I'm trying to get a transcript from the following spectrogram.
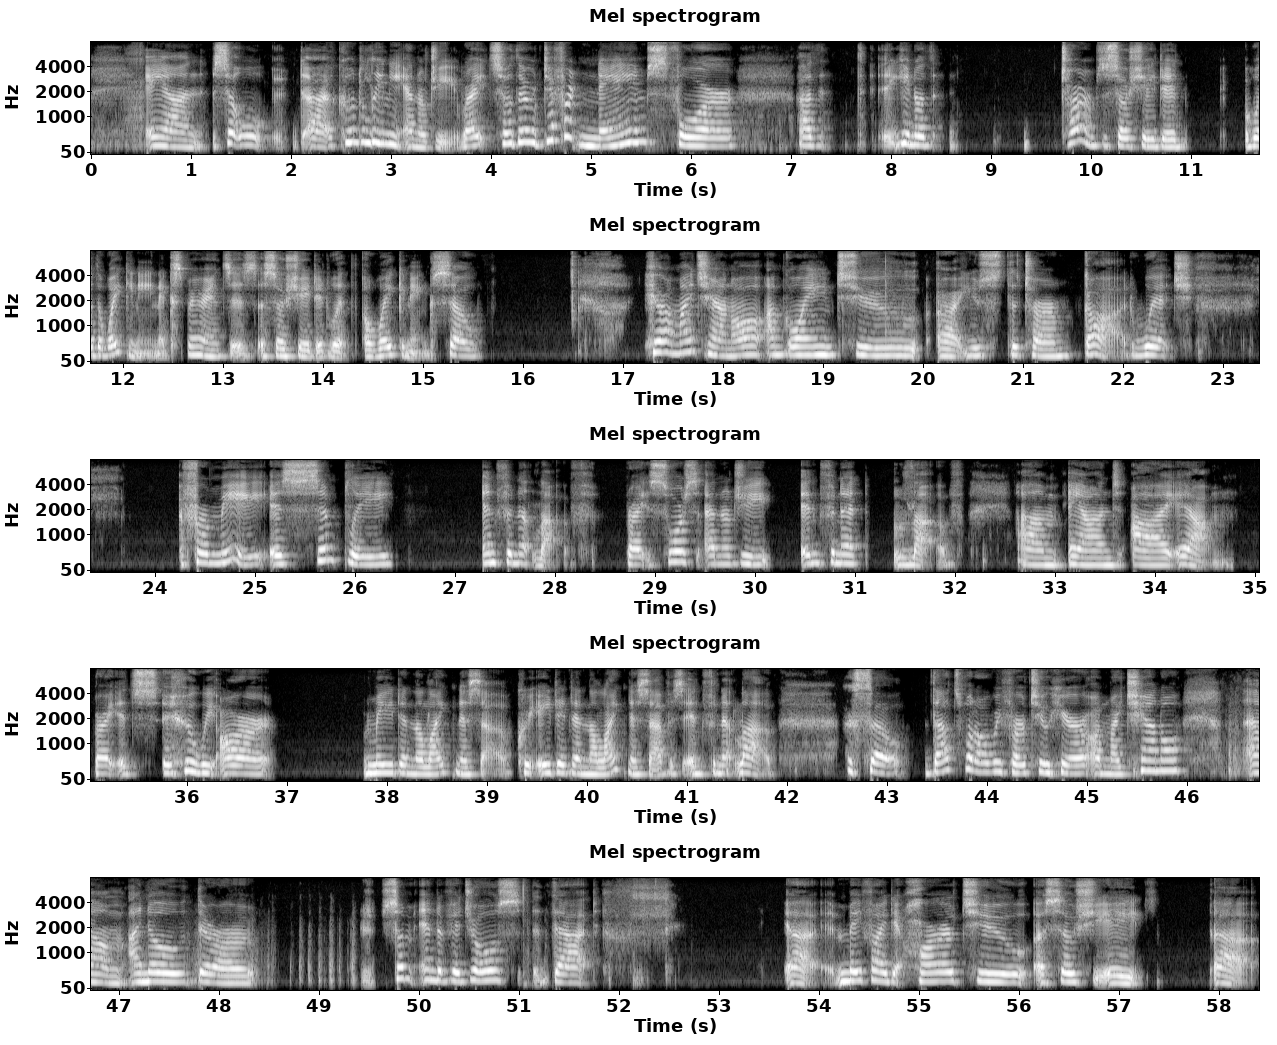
And so, uh, Kundalini energy, right? So, there are different names for, uh, you know, terms associated with awakening, experiences associated with awakening. So, here on my channel, I'm going to uh, use the term God, which for me is simply infinite love, right? Source energy, infinite love. Um, and I am, right? It's who we are made in the likeness of, created in the likeness of, is infinite love. So that's what I'll refer to here on my channel. Um, I know there are some individuals that uh, may find it hard to associate uh,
